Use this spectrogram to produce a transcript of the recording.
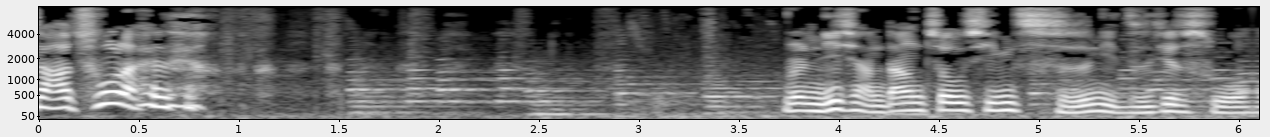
咋出来的呀？不是你想当周星驰，你直接说，《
